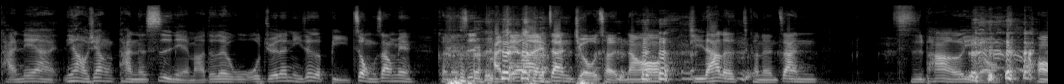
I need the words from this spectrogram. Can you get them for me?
谈恋爱，你好像谈了四年嘛，对不对？我我觉得你这个比重上面可能是谈恋爱占九成，然后其他的可能占。十趴而已哦，哦，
